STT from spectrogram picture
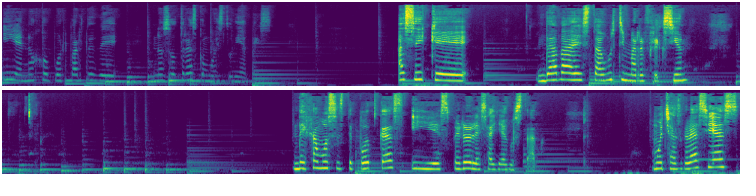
y enojo por parte de nosotras como estudiantes. Así que, dada esta última reflexión, dejamos este podcast y espero les haya gustado. Muchas gracias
